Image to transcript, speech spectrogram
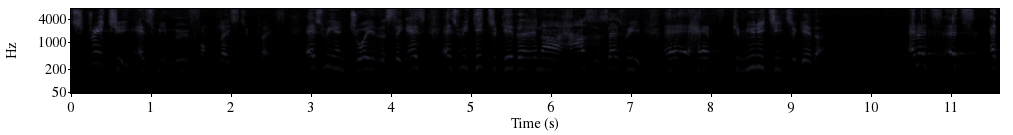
stretching as we move from place to place, as we enjoy this thing, as, as we get together in our houses, as we ha- have community together. And it's, it's at,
